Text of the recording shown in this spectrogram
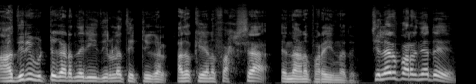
അതിരുവിട്ട് കടന്ന രീതിയിലുള്ള തെറ്റുകൾ അതൊക്കെയാണ് ഫഹ്ഷ എന്നാണ് പറയുന്നത്. ചിലർ പറഞ്ഞത്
